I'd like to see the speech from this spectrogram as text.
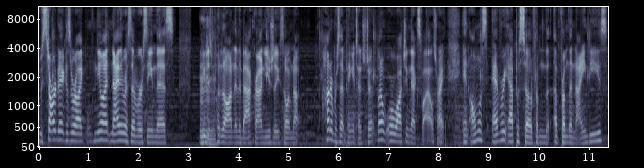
we started it because we're like you know what neither of us have ever seen this. We just Mhm. put it on in the background usually, so I'm not 100% paying attention to it. But we're watching the X Files, right? And almost every episode from the uh, from the 90s,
